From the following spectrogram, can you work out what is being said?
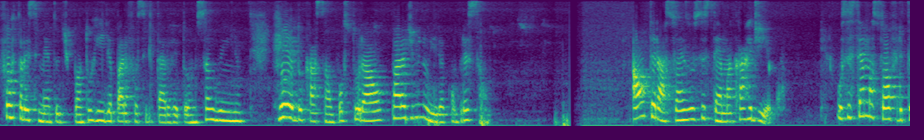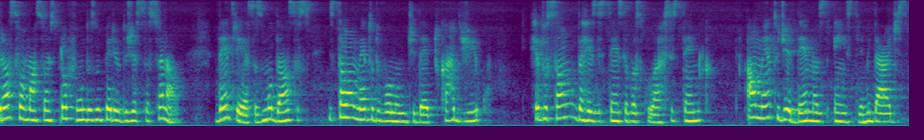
fortalecimento de panturrilha para facilitar o retorno sanguíneo, reeducação postural para diminuir a compressão. Alterações no sistema cardíaco. O sistema sofre transformações profundas no período gestacional. Dentre essas mudanças está o aumento do volume de débito cardíaco, redução da resistência vascular sistêmica, aumento de edemas em extremidades,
